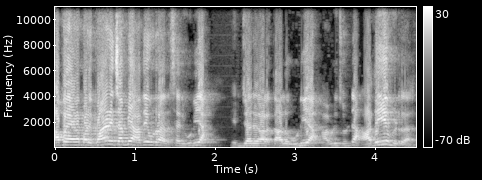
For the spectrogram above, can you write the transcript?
அப்ப எடப்பாடி பழனிசாமி அதை விடுறாரு. சரி உடியா. எம்ஜிஆர் காலத்தால உடியா அப்படின்னு சொல்லிட்டு அதையும் விடுறாரு.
